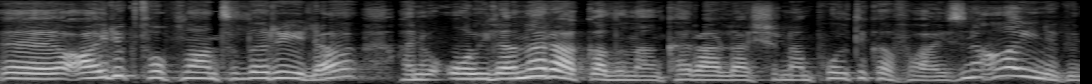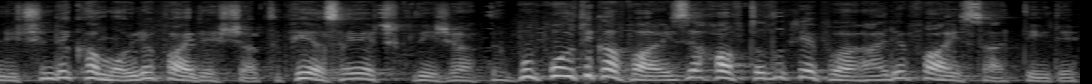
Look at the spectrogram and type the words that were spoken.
e, aylık toplantılarıyla hani oylanarak alınan kararlaştırılan politika faizini aynı gün içinde kamuoyuyla paylaşacaktı. Piyasaya açıklayacaktı. Bu politika faizi haftalık repo ihale faiz haddiydi.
